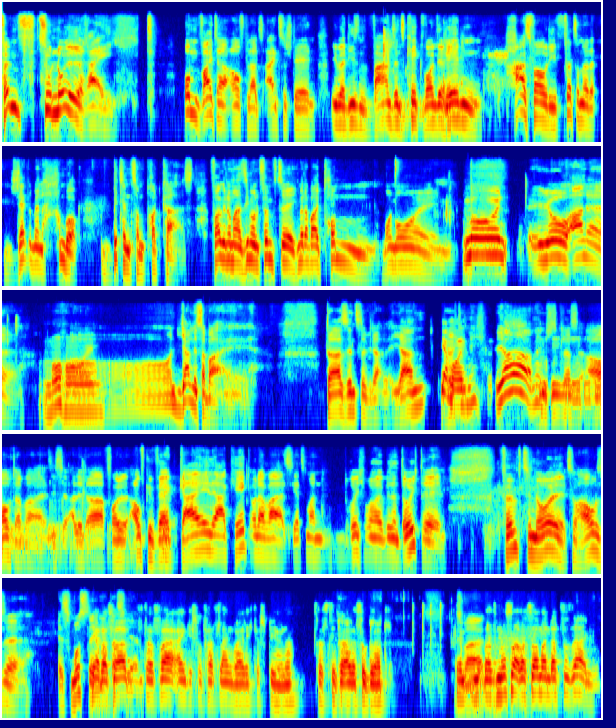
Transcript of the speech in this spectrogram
5 zu 0 reicht, um weiter auf Platz einzustellen. Über diesen Wahnsinnskick wollen wir reden. HSV, die 1400 Gentlemen Hamburg, bitten zum Podcast. Folge Nummer 57, mit dabei Tom. Moin, moin. Moin. Jo, Arne. Moin. Und Jan ist dabei. Da sind sie wieder alle. Jan. Ja, moin. Nicht? Ja, Mensch, klasse. Auch dabei. Siehst du, alle da, voll aufgeweckt. Geiler Kick oder was? Jetzt mal ruhig mal ein bisschen durchdrehen. 5 zu 0 zu Hause. Es musste ja, ja das passieren. War, das war eigentlich schon fast langweilig, das Spiel. Ne? Das lief alles so glatt. Was, muss man, was soll man dazu sagen?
